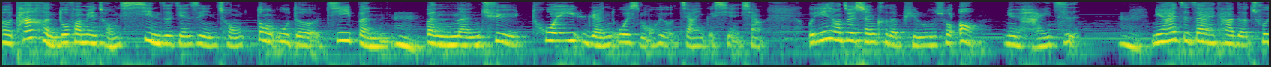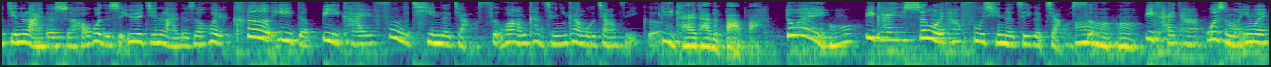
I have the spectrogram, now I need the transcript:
呃，他很多方面从性这件事情，从动物的基本嗯本能去推人为什么会有这样一个现象。我印象最深刻的，比如说哦，女孩子，嗯女孩子在她的出经来的时候，或者是月经来的时候，会刻意的避开父亲的角色。我好像看曾经看过这样子一个，避开他的爸爸。对，哦，避开身为他父亲的这个角色。嗯嗯避开他，为什么？因为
